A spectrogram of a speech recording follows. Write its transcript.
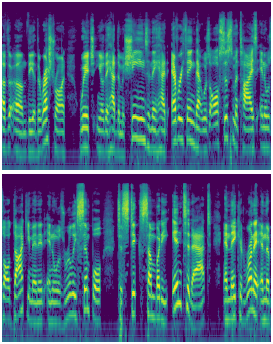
of the, um, the, the restaurant which you know they had the machines and they had everything that was all systematized and it was all documented and it was really simple to stick somebody into that and they could run it. And the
